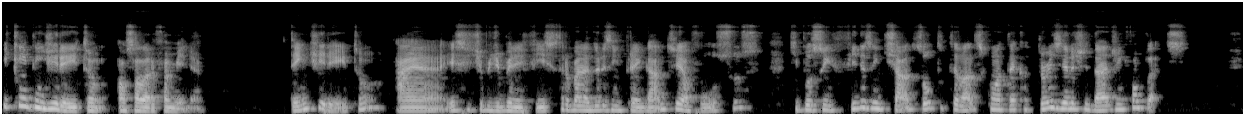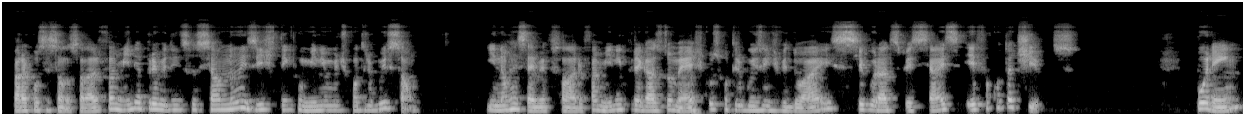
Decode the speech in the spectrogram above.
E quem tem direito ao salário família? Tem direito a esse tipo de benefício trabalhadores empregados e avulsos que possuem filhos enteados ou tutelados com até 14 anos de idade incompletos. Para a concessão do salário família, a Previdência Social não existe tempo mínimo de contribuição, e não recebem salário família empregados domésticos, contribuições individuais, segurados especiais e facultativos. Porém,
